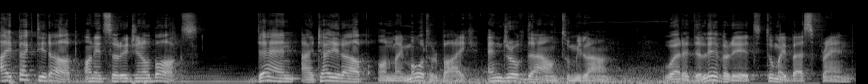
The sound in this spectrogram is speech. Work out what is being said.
I packed it up on its original box. Then I tied it up on my motorbike and drove down to Milan, where I delivered it to my best friend,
